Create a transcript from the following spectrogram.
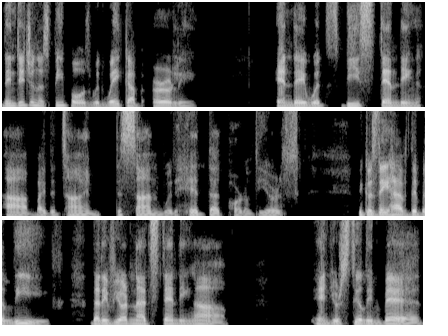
the indigenous peoples would wake up early and they would be standing up by the time the sun would hit that part of the earth because they have the belief that if you're not standing up and you're still in bed,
